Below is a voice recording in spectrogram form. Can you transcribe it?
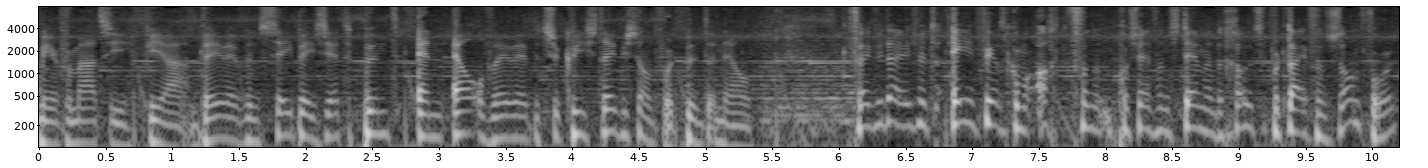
Meer informatie via www.cpz.nl of www.circuit-zandvoort.nl VVD is met 41,8% van de stemmen de grootste partij van Zandvoort.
